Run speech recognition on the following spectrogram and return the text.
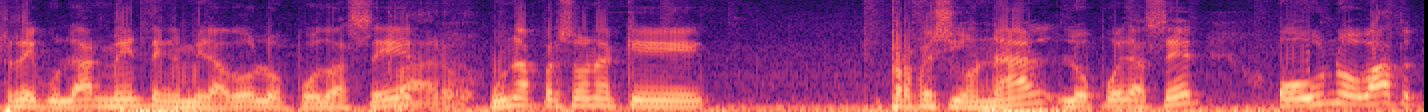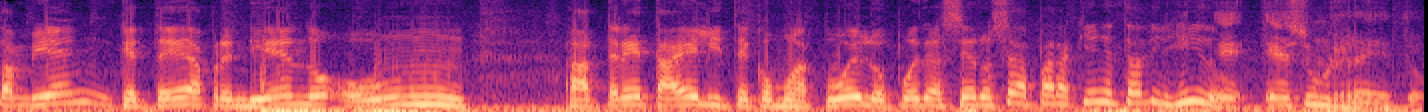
regularmente en el mirador, lo puedo hacer. Claro. Una persona que profesional lo puede hacer. O un novato también que esté aprendiendo. O un atleta élite como Atuel lo puede hacer. O sea, ¿para quién está dirigido? Eh, Es un reto.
